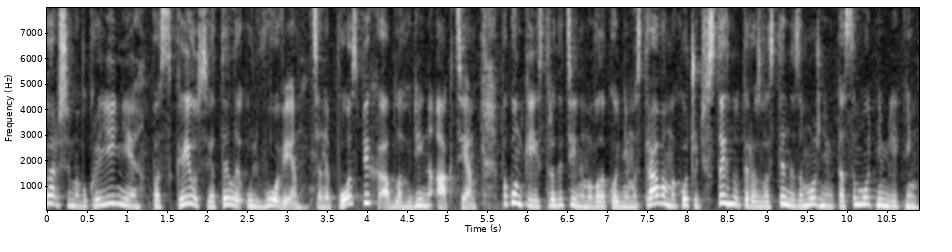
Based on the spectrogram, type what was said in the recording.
Першими в Україні паски освятили у Львові. Це не поспіх, а благодійна акція. Пакунки із традиційними великодніми стравами хочуть встигнути розвести незаможнім та самотнім літнім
